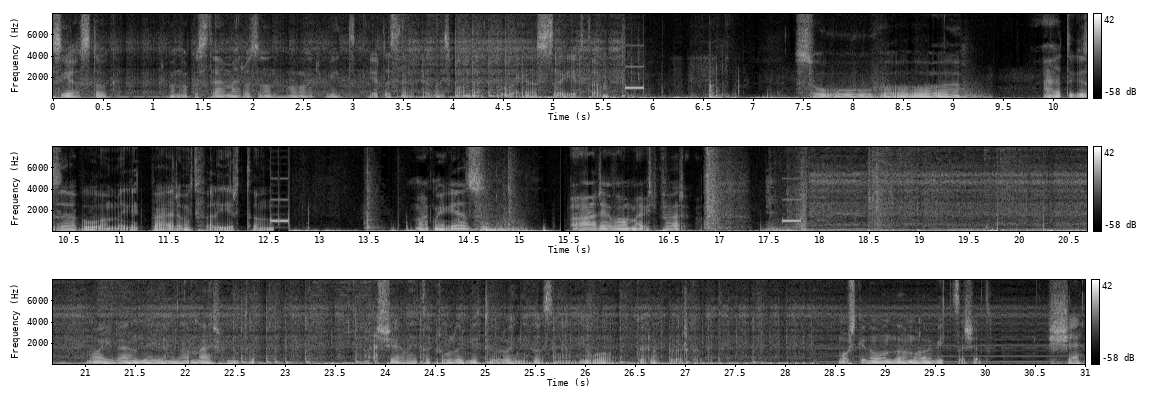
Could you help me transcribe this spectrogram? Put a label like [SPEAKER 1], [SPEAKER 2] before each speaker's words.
[SPEAKER 1] Sziasztok! Gondolkoztál már azon, hogy mit kérdezni a kedvenc mondától? Én összeírtam. Szóval... Hát igazából van még egy pár, amit felírtam. Meg még ez. Várja, van még egy pár. Mai vendégem nem más, mint a... Mesélnétek róla, hogy mitől olyan igazán jó a körömpörkölt. Most kéne mondanom valami vicceset. Se.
